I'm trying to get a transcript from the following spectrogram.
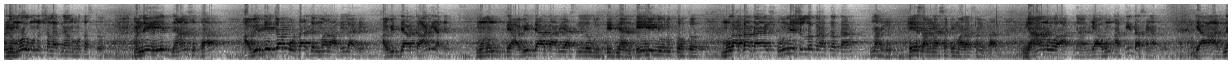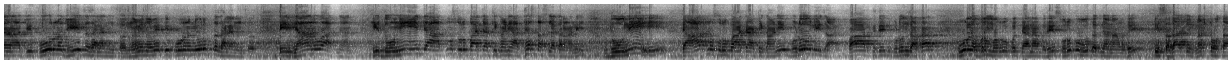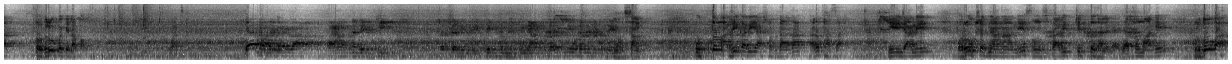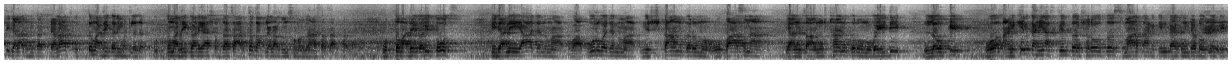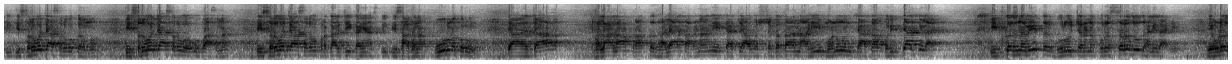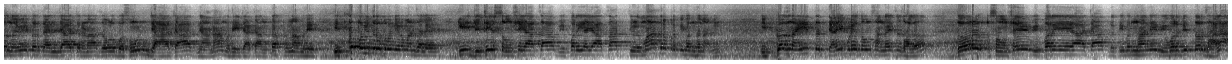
आणि मग मनुष्याला ज्ञान होत असतं. म्हणजे हे ज्ञान सुद्धा अविद्येच्या पोटात जन्माला आलेलं आहे. अविद्या कार्य आहे. म्हणून ते अविद्या कार्य असलेलं वृत्ती ज्ञान तेही निवृत्त होतं. मग आता काय? शून्य शिल्लक राहतं का? नाही. हे सांगण्यासाठी महाराज सांगतात. ज्ञान व अज्ञान याहून अतीत असणार. या अज्ञानाची पूर्ण झेज झाल्यानंतर नवे नवे ते पूर्ण निवृत्त झाल्यानंतर ते ज्ञान व अज्ञान ही दोन्ही त्या आत्मस्वरूपाच्या ठिकाणी अध्यस्त असल्या कारणाने दोन्हीही त्या आत्मस्वरूपाच्या ठिकाणी बुडवली जाय. पार तिथे बुडून जातात. पूर्ण ब्रह्मरूप ज्ञानामध्ये स्वरूपभूत ज्ञानामध्ये ती सदाची नष्ट होतात. तद्रूप केला पाहू. त्याप्रमाणे सांगतो उत्तम अधिकारी या शब्दाचा अर्थ असा आहे. की ज्याने परोक्ष ज्ञानाने संस्कारित चित्त झालेलं आहे ज्याचं मागे हृदोपास्ती ज्याला म्हणतात त्यालाच उत्तम अधिकारी म्हटलं जातं. उत्तम अधिकारी या शब्दाचा अर्थच आपल्याला अजून समजला असाच अर्थ आहे. उत्तम अधिकारी तोच की ज्याने या जन्मात वा पूर्व जन्मात निष्काम कर्म उपासना यांचा अनुष्ठान करून वैदिक लौकिक व आणखीन काही असतील तर श्रौत स्मार्त आणखीन काय तुमच्या डोक्यात येतील? ती सर्वच्या सर्व कर्म ती सर्वच्या सर्व उपासना ती सर्वच्या सर्व प्रकारची काही असतील ती साधना पूर्ण करून त्याच्या फलाला प्राप्त झाल्या कारणाने त्याची आवश्यकता नाही म्हणून त्याचा परित्याग केलाय. इतकंच नव्हे तर गुरुचरण पुरस्सर जो झालेला आहे एवढंच नव्हे तर त्यांच्या चरणाजवळ बसून ज्याच्या ज्ञानामध्ये ज्याच्या अंतःकरणामध्ये इतकं पवित्रत्व निर्माण झालंय की जिथे संशयाचा विपर्याचा तिळमात्र प्रतिबंध नाही इतकंच नाही तर त्याही पुढे जाऊन सांगायचं झालं तर संशय विपर्याच्या प्रतिबंधाने विवर्जित तर झाला.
